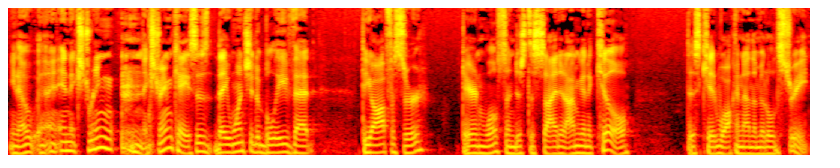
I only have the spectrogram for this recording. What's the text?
you know, in extreme extreme cases, they want you to believe that the officer, Darren Wilson, just decided I'm going to kill this kid walking down the middle of the street.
